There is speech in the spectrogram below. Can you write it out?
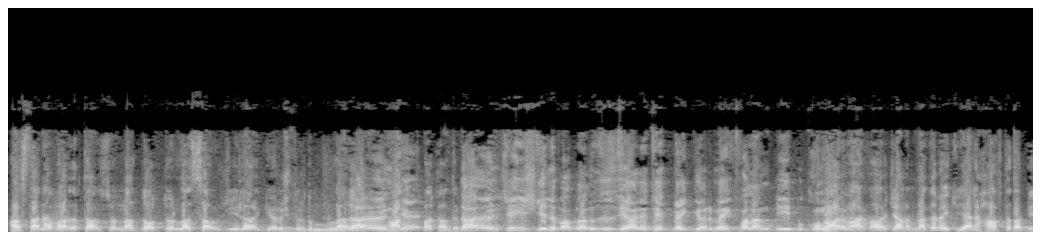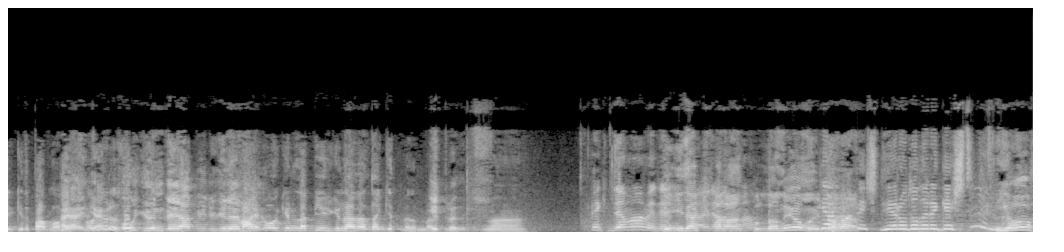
Hastaneye vardıktan sonra doktorla savcıyla görüştürdüm bunları. Daha önce, Alıp daha önce hiç gelip ablanızı ziyaret etmek, görmek falan bir bu konuda. Var var var canım ne demek yani haftada bir gidip ablamı Hayır, yani soruyoruz. o gün veya bir gün evvel Hayır o günle bir gün evvelden gitmedim ben. gitmediniz. Ha. Peki devam edelim. Bir ilaç falan Hanım'a. kullanıyor muydu? Yalnız hiç diğer odalara geçtiniz mi? Yok.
